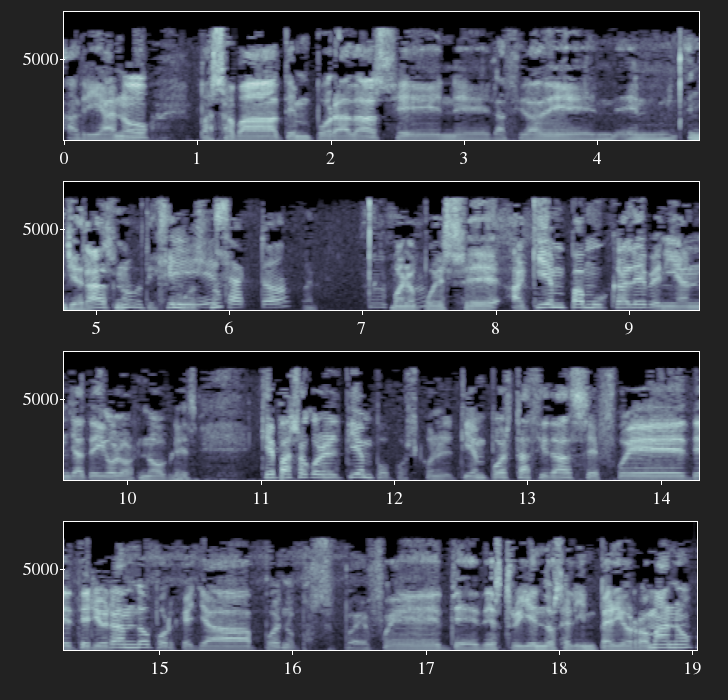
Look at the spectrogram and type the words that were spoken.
Adriano pasaba temporadas en eh, la ciudad de en, en, Gerás, ¿no? Dijimos, sí, ¿no? exacto. Bueno, Ujú. pues eh, aquí en Pamukkale venían, ya te digo, los nobles. ¿Qué pasó con el tiempo? Pues con el tiempo esta ciudad se fue deteriorando porque ya, bueno, pues fue, fue de- destruyéndose el Imperio Romano,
